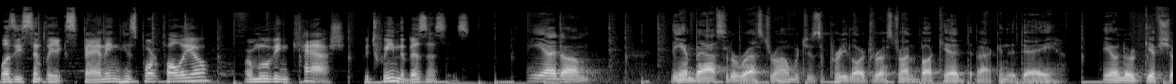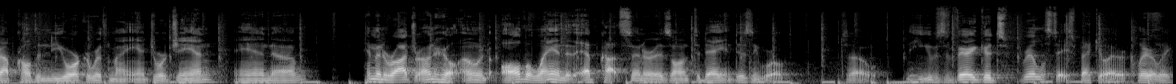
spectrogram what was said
Was he simply expanding his portfolio or moving cash between the businesses? He had um, the Ambassador Restaurant, which was a pretty large restaurant in Buckhead back in the day. He owned a gift shop called the New Yorker with my Aunt Georgianne. And um, him and Roger Underhill owned all the land that the Epcot Center is on today in Disney World. So he was a very good real estate speculator, clearly,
